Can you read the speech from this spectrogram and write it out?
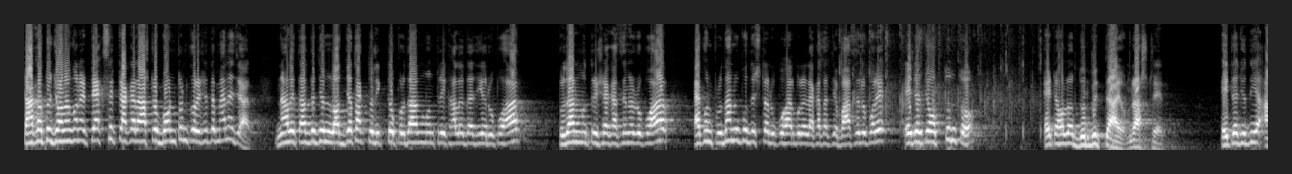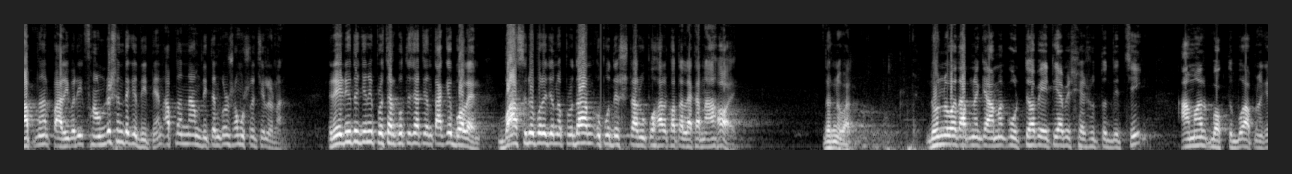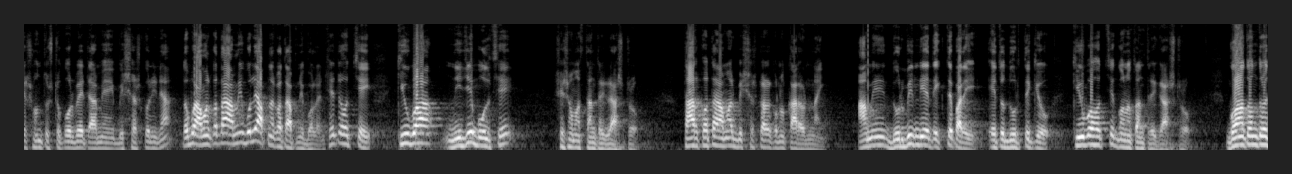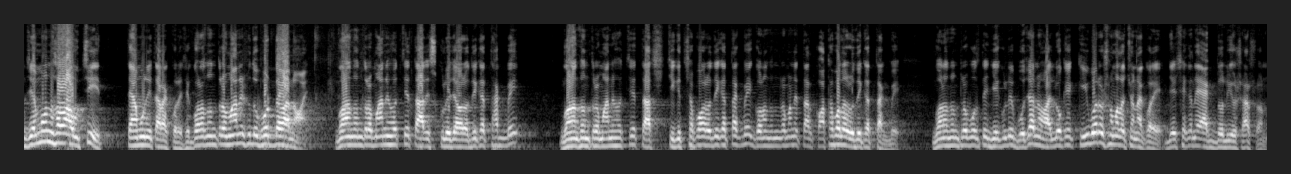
টাকা তো জনগণের ট্যাক্সের টাকা, রাষ্ট্র বন্টন করে সেটা ম্যানেজার নাহলে তাদের যে লজ্জা থাকতো, লিখতো প্রধানমন্ত্রী খালেদা জিয়ার উপহার, প্রধানমন্ত্রী শেখ হাসিনার উপহার, এখন প্রধান উপদেষ্টার উপহার বলে লেখা থাকছে বাসের উপরে, এটা হচ্ছে অত্যন্ত, এটা হলো দুর্বৃত্তায়ন রাষ্ট্রের। এটা যদি আপনার পারিবারিক ফাউন্ডেশন থেকে দিতেন, আপনার নাম দিতেন, কোনো সমস্যা ছিল না। রেডিওতে যিনি প্রচার করতে চাচ্ছেন তাকে বলেন, বাসের উপরে যেন প্রধান উপদেষ্টার উপহার কথা লেখা না হয়। ধন্যবাদ। ধন্যবাদ আপনাকে, আমাকে উঠতে হবে, এটি আমি শেষ উত্তর দিচ্ছি। আমার বক্তব্য আপনাকে সন্তুষ্ট করবে, এটা আমি বিশ্বাস করি না। তবু আমার কথা আমি বলি, আপনার কথা আপনি বলেন। সেটা হচ্ছে, কিউবা নিজে বলছে, সে সমাজতান্ত্রিক রাষ্ট্র। তার কথা আমার বিশ্বাস করার কোনো কারণ নাই। আমি দূরবীন দিয়ে দেখতে পারি এত দূর থেকেও। কিউবা হচ্ছে গণতান্ত্রিক রাষ্ট্র। গণতন্ত্র যেমন হওয়া উচিত, তেমনই তারা করেছে। গণতন্ত্র মানে শুধু ভোট দেওয়া নয়। গণতন্ত্র মানে হচ্ছে তার স্কুলে যাওয়ার অধিকার থাকবে। গণতন্ত্র মানে হচ্ছে তার চিকিৎসা পাওয়ার অধিকার থাকবে। গণতন্ত্র মানে তার কথা বলার অধিকার থাকবে। গণতন্ত্র বলতে যেগুলি বোঝানো হয়, লোকে কীবারও সমালোচনা করে যে সেখানে একদলীয় শাসন।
